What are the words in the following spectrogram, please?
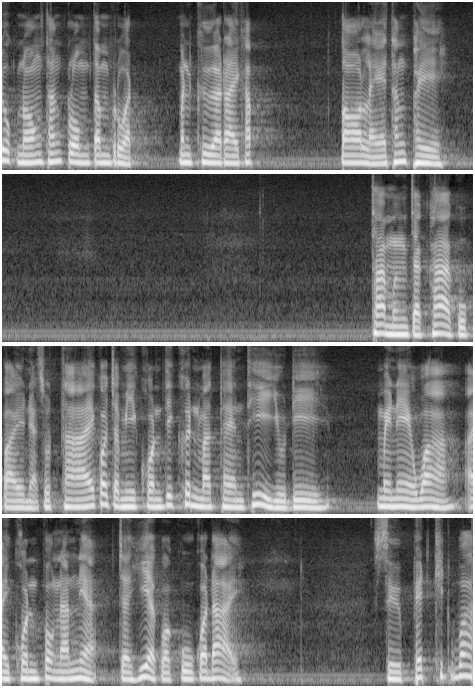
ลูกน้องทั้งกรมตำรวจ มันคืออะไรครับ ตอแหลทั้งเพ ถ้ามึงจะฆ่ากูไปเนี่ยสุดท้ายก็จะมีคนที่ขึ้นมาแทนที่อยู่ดี ไม่แน่ว่าไอคนพวกนั้นเนี่ยจะเฮี้ยกว่ากูก็ได้ สืบเพชรคิดว่า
